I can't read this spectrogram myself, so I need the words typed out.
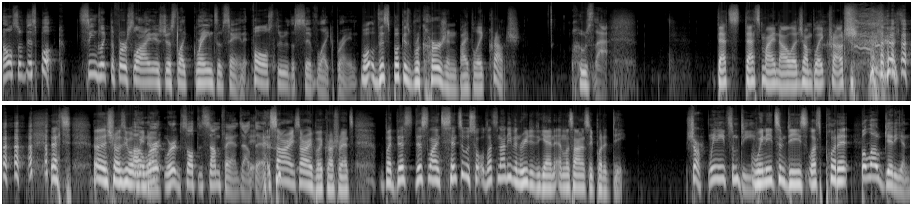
Also, this book seems like the first line is just like grains of sand. It falls through the sieve-like brain. well this book is recursion by blake crouch Who's that? That's that's my knowledge on blake crouch that's uh, shows you what Oh, we know we're we're insulted some fans out there. sorry sorry blake crouch fans but this this line since it was sold let's not even read it again and let's honestly put a d Sure, we need some D we need some d's let's put it below Gideon.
